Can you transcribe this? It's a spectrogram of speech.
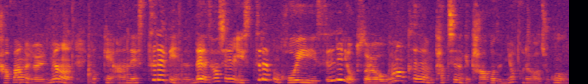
가방을 열면 이렇게 안에 스트랩이 있는데 사실 이 스트랩은 거의 쓸 일이 없어요. 그만큼 닫히는 게 다거든요. 그래가지고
